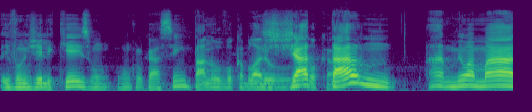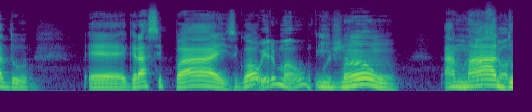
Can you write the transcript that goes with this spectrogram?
evangeliquez, vamos, vamos colocar assim, Tá no vocabulário já local. tá, ah, meu amado, é, graça e paz, igual O irmão. poxa. irmão, amado,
